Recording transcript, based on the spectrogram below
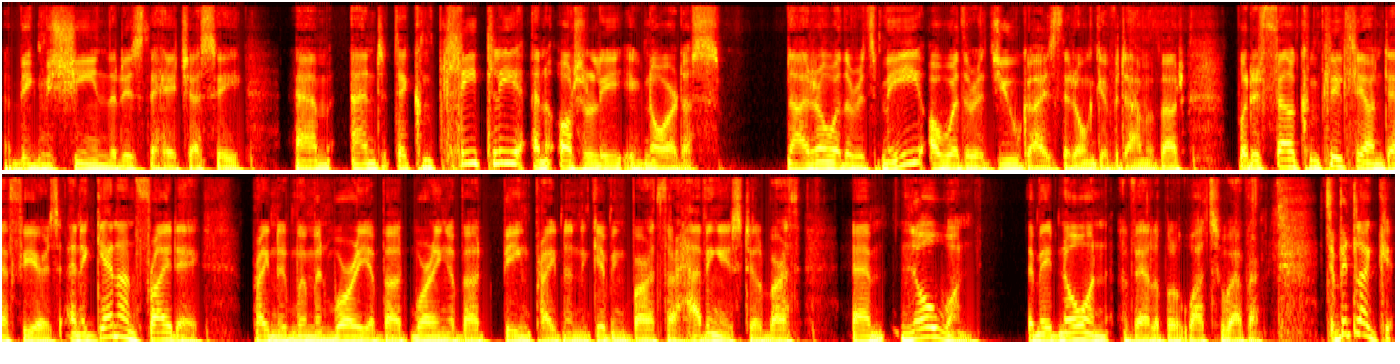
uh, big machine that is the HSE. Um, and they completely and utterly ignored us. Now, I don't know whether it's me or whether it's you guys they don't give a damn about, but it fell completely on deaf ears. And again on Friday, pregnant women worry about worrying about being pregnant and giving birth or having a stillbirth. Um, no one. They made no one available whatsoever. It's a bit like,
